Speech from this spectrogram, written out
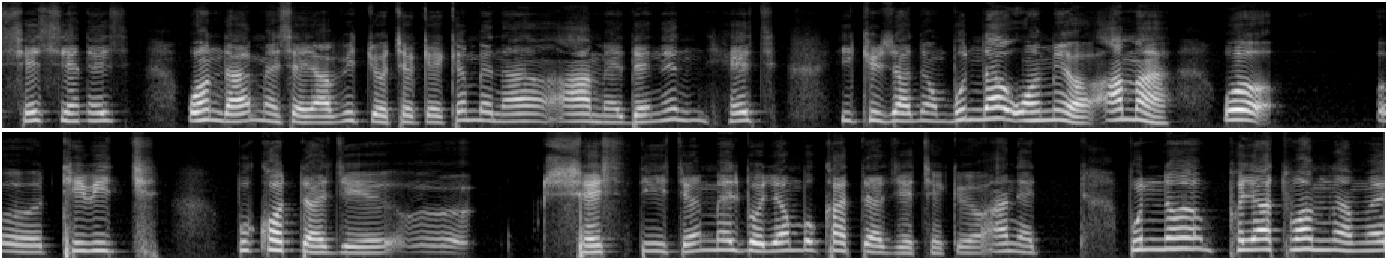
seçseniz onda mesela video çekerken ben AMD'nin hiç 200 adım bunda olmuyor ama o e, Twitch bu kodlayıcıyı e, seçtiyse mecburen bu kodlayıcıyı çekiyor. Hani bunu platformla ve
